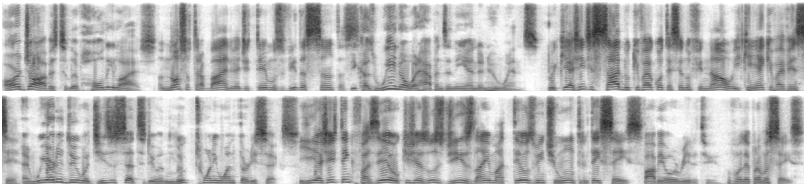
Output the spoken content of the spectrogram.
Our job is to live holy lives O nosso trabalho é de termos vidas santas, because we know what happens in the end and who wins. porque a gente sabe o que vai acontecer no final e quem é que vai vencer. And we are to do what Jesus said to do in Luke 21:36. E a gente tem que fazer o que Jesus diz lá em Mateus 21, 36. Fabio will read it to you. Eu vou ler para vocês.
